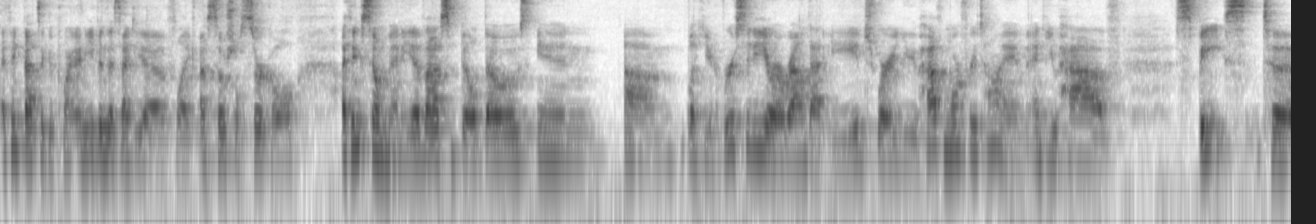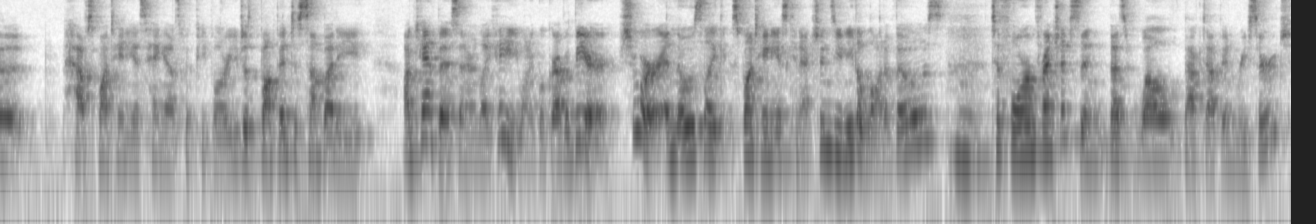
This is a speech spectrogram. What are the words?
I think that's a good point. And even this idea of like a social circle, I think so many of us build those in um, like university or around that age where you have more free time and you have space to have spontaneous hangouts with people or you just bump into somebody on campus and are like hey you want to go grab a beer? Sure. And those like spontaneous connections you need a lot of those mm. to form friendships and that's well backed up in research.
